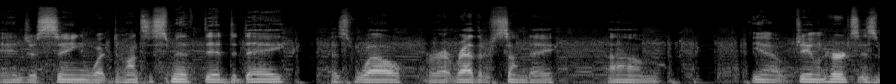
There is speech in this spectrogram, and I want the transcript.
And just seeing what Devonta Smith did today as well, or rather Sunday, um, you know, Jalen Hurts is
